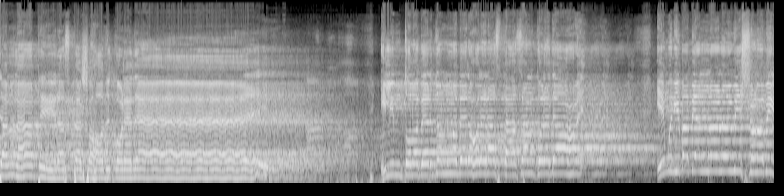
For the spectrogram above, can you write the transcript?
জান্নাতে রাস্তা সহজ করে দেয়। ইলিম তলবের জন্য বের হলে রাস্তা আসান করে দেওয়া হয়। এমনি ভাবে আল্লাহ বিশ্ব নবী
